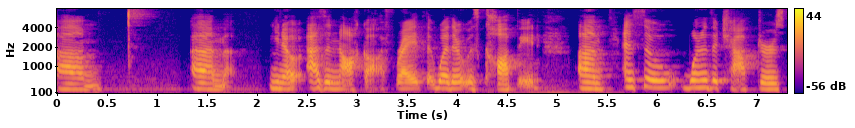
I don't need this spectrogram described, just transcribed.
um, um, you know as a knockoff, right? That whether it was copied. Um, and so one of the chapters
